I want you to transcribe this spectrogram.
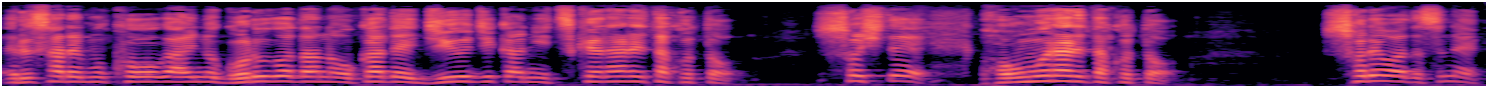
エルサレム郊外のゴルゴダの丘で十字架につけられたことそして葬られたことそれはですね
